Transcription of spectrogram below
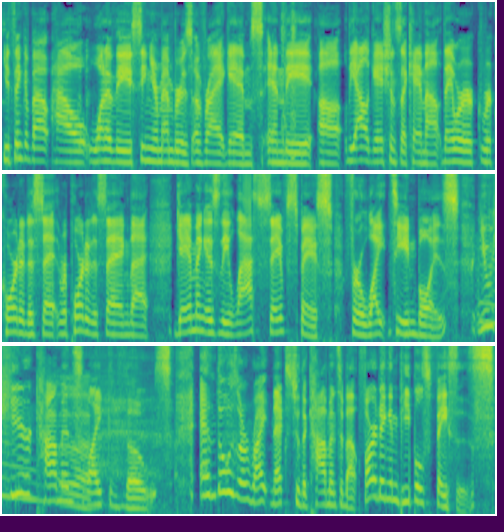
you think about how one of the senior members of Riot Games in the uh, the allegations that came out, they were recorded as say, reported as saying that gaming is the last safe space for white teen boys. You hear comments Ugh. like those, and those are right next to the comments about farting in people's faces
